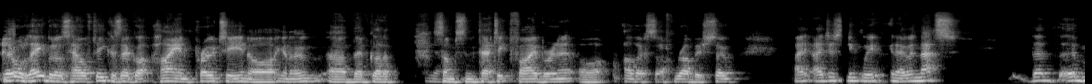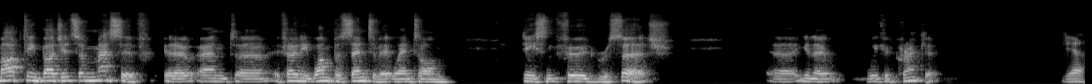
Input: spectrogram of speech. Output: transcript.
they're all labeled as healthy because they've got high in protein or you know uh, they've got a, yeah. some synthetic fiber in it or other stuff rubbish. So I, I just think we you know, and that's the, the marketing budgets are massive, you know, and uh, if only one percent of it went on decent food research, uh, you know, we could crack it. Yeah,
